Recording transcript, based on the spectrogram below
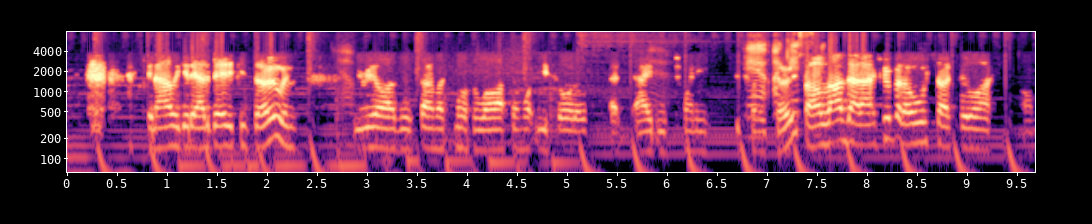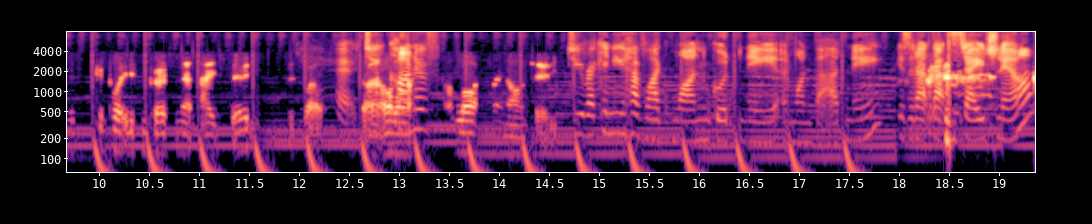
can hardly get out of bed if you do, and Yeah. you realise there's so much more to life than what you thought of at ages 20 to Yeah, 22. guess- so I love that age group, but I also feel like I'm a completely different person at age 30 as well. Yeah. Uh, so Do I you like, kind of I like when I'm 30. do you reckon you have like one good knee and one bad knee? Is it at that stage now?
